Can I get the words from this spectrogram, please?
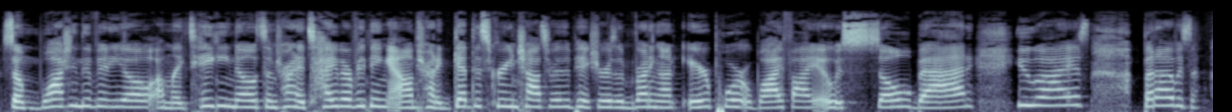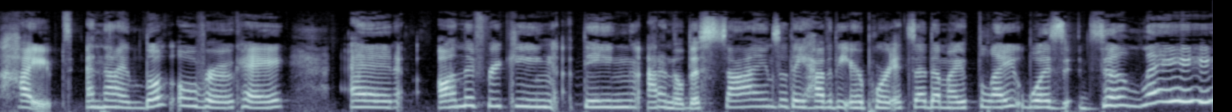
So I'm watching the video. I'm like taking notes. I'm trying to type everything out. I'm trying to get the screenshots for the pictures. I'm running on airport Wi Fi. It was so bad, you guys. But I was hyped. And then I look over, okay? And on the freaking thing, I don't know, the signs that they have at the airport, it said that my flight was delayed.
